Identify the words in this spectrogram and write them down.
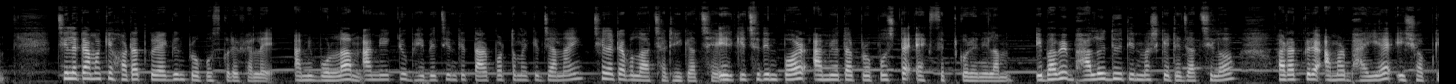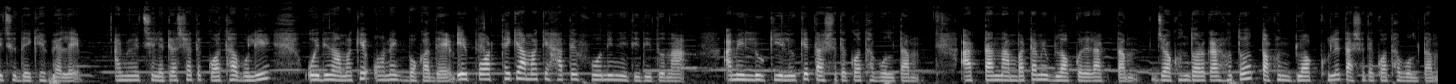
ছেলেটা আমাকে হঠাৎ করে একদিন প্রপোজ করে ফেলে। আমি বললাম, আমি একটু ভেবে চিনতে তারপর তোমাকে জানাই। ছেলেটা বলো আচ্ছা ঠিক আছে। এর কিছুদিন পর আমিও তার প্রপোজটা অ্যাকসেপ্ট করে নিলাম। এভাবে ভালোই দুই তিন মাস কেটে যাচ্ছিল। হঠাৎ করে আমার ভাইয়া এই সব কিছু দেখে ফেলে। আমি ওই ছেলেটার সাথে কথা বলি, ওই দিন আমাকে অনেক বকা দেয়। এরপর থেকে আমাকে হাতে ফোনই নিতে দিত না। আমি লুকিয়ে লুকিয়ে তার সাথে কথা বলতাম আর তার নাম্বারটা আমি ব্লক করে রাখতাম। যখন দরকার হতো তখন ব্লক খুলে তার সাথে কথা বলতাম।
